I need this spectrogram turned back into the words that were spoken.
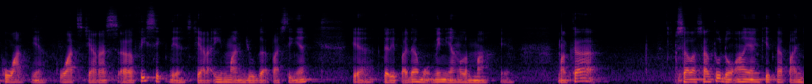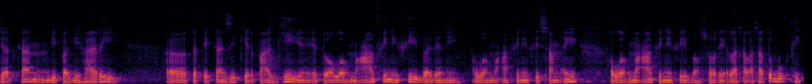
kuat ya, kuat secara uh, fisik dia, secara iman juga pastinya ya daripada mukmin yang lemah ya. Maka salah satu doa yang kita panjatkan di pagi hari uh, ketika zikir pagi ya, yaitu Allahumma afini fi badani, Allahumma afini fi sam'i, Allahumma afini fi basari adalah salah satu bukti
